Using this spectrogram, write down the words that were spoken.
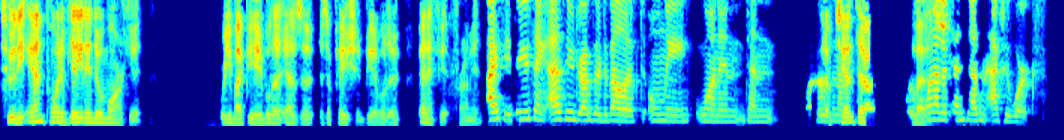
to the end point of getting it into a market where you might be able to as a as a patient be able to benefit from it I see. So you're saying as new drugs are developed, only one in ten, what was of 10,000 or less one out of ten thousand actually works.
